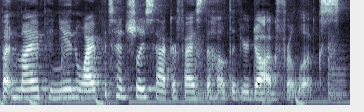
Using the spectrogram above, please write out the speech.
But in my opinion, why potentially sacrifice the health of your dog for looks?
